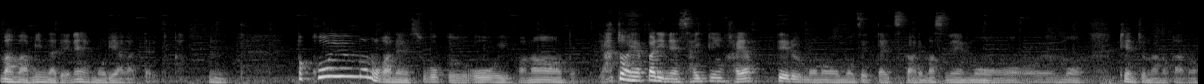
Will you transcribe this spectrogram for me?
まあまあみんなでね盛り上がったりとか、うん、やっぱこういうものがねすごく多いかなと。あとはやっぱりね最近流行ってるものも絶対使われますね。もうもう顕著なのがあの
